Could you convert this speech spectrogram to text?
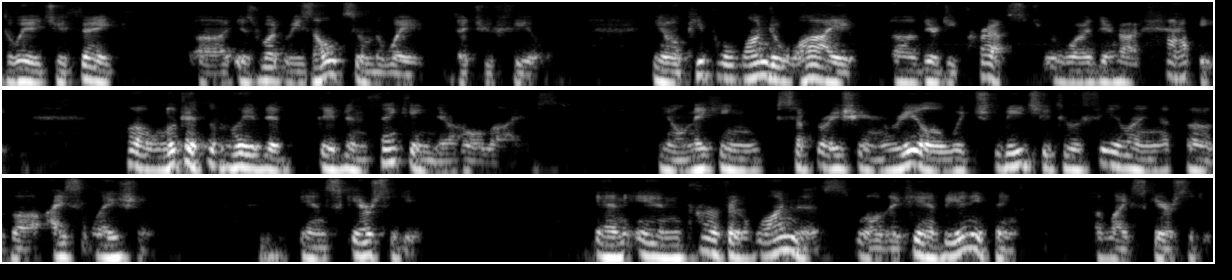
the way that you think uh, is what results in the way that you feel. You know, people wonder why uh, they're depressed or why they're not happy. Well, look at the way that they've been thinking their whole lives you know, making separation real, which leads you to a feeling of uh, isolation and scarcity. And in perfect oneness, well, there can't be anything like scarcity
